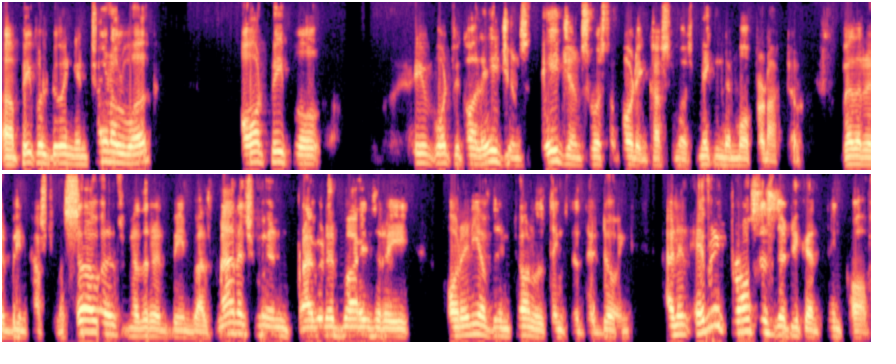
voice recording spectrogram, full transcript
uh, people doing internal work or people what we call agents, agents who are supporting customers, making them more productive, whether it be in customer service, whether it be in wealth management, private advisory, or any of the internal things that they're doing. And in every process that you can think of,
